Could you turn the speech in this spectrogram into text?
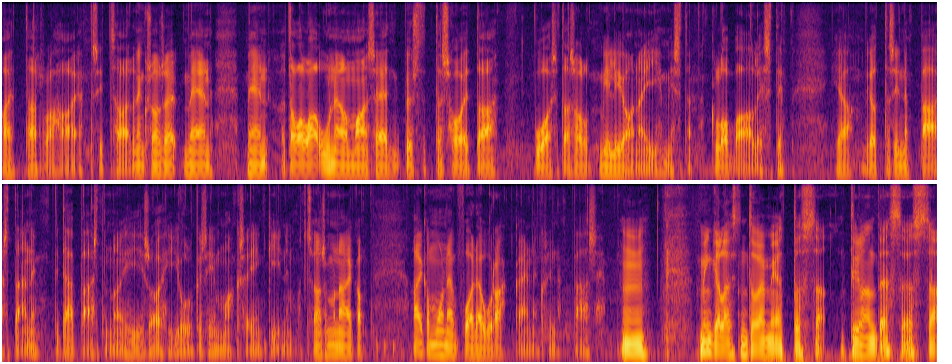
laittaa rahaa ja sitten saada. Niin se on se meidän, meidän tavallaan unelma on se, että me pystyttäisiin hoitaa vuositasolla miljoona ihmistä globaalisti. Ja jotta sinne päästään, niin pitää päästä noihin isoihin julkisiin maksajiin kiinni. Mutta se on semmoinen aika, aika monen vuoden urakka ennen kuin sinne pääsee. Hmm. Minkälaiset toimijat tuossa tilanteessa, jossa,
